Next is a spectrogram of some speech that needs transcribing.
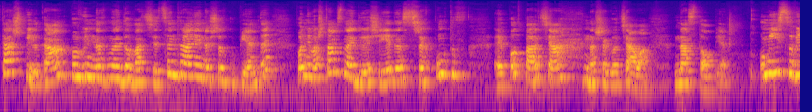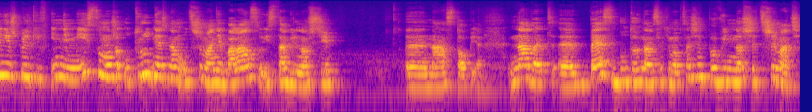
Ta szpilka powinna znajdować się centralnie na środku pięty, ponieważ tam znajduje się jeden z trzech punktów podparcia naszego ciała na stopie. Umiejscowienie szpilki w innym miejscu może utrudniać nam utrzymanie balansu i stabilności e, na stopie. Nawet e, bez butów na wysokim obcasie powinno się trzymać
